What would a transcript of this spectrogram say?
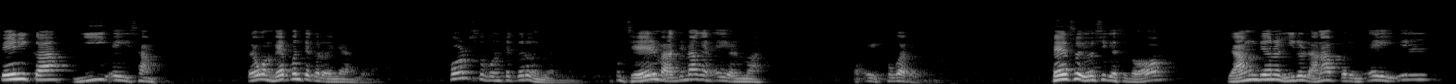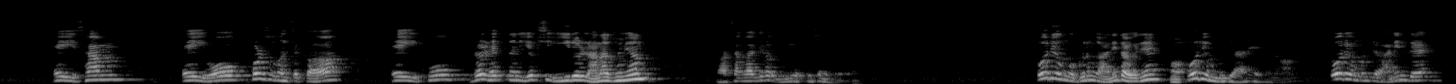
빼니까 2A3. 자, 요거는 몇 번째 거를 의미하는 거야? 홀수 번째 거를 의미하는 거야. 그럼 제일 마지막엔 A 얼마? 어, A9가 되겠네. 그래서 요식에서도 양변을 2를 나눠버리면 A1, A3, A5, 홀수 번째 거 A9를 했더니 역시 2를 나눠주면 마찬가지로 2의 구성이 돼요. 어려운 거 그런 거 아니다, 그지? 어, 어려운 문제 아니에요, 이거는. 어려운 문제 아닌데,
